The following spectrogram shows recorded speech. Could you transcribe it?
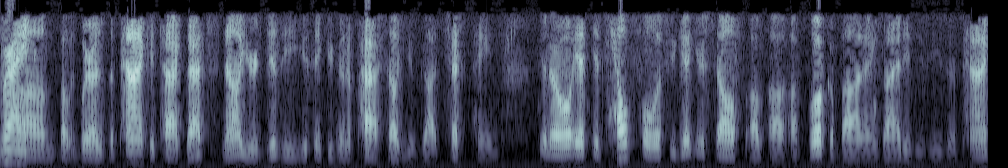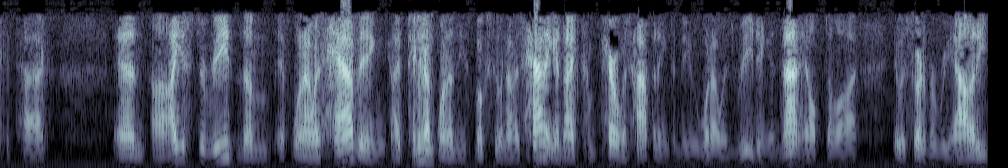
Right. Um, but whereas the panic attack, that's now you're dizzy, you think you're going to pass out, you've got chest pain. You know, it, it's helpful if you get yourself a, a, a book about anxiety disease or panic attacks and uh, I used to read them if when I was having, I'd pick Mm. up one of these books when I was having it, and I'd compare what was happening to me with what I was reading, and that helped a lot. It was sort of a reality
